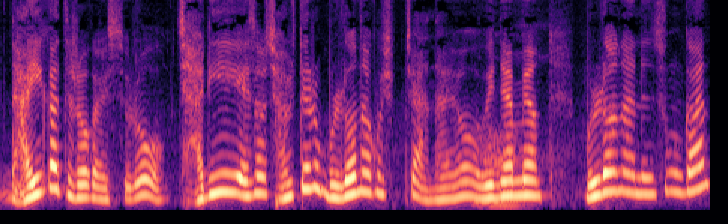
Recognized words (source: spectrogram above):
나이가 들어갈수록 자리에서 절대로 물러나고 싶지 않아요. 왜냐하면 물러나는 순간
